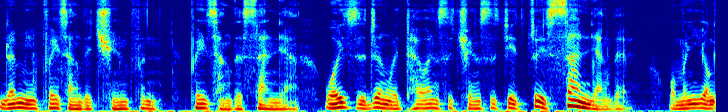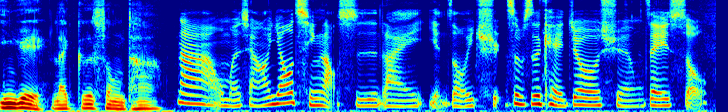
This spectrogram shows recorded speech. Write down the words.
人民非常的勤奋，非常的善良。我一直认为台湾是全世界最善良的。我们用音乐来歌颂它。那我们想要邀请老师来演奏一曲，是不是可以就选这一首《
